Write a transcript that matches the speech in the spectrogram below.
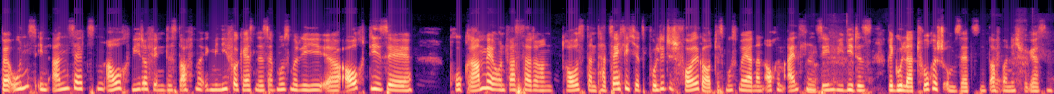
bei uns in Ansätzen auch wiederfinden. Das darf man irgendwie nie vergessen. Deshalb muss man die äh, auch diese Programme und was da dann draus dann tatsächlich jetzt politisch folgert, das muss man ja dann auch im Einzelnen ja. sehen, wie die das regulatorisch umsetzen, darf man nicht vergessen.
